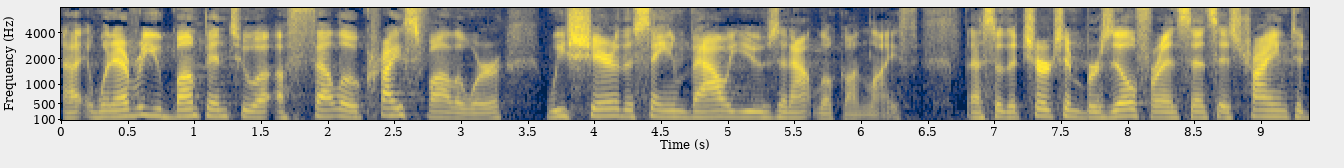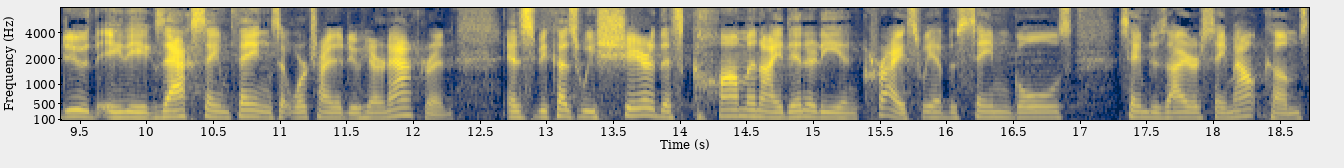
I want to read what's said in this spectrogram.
Uh, whenever you bump into a, a fellow Christ follower, we share the same values and outlook on life. Uh, so the church in Brazil, for instance, is trying to do the, the, exact same things that we're trying to do here in Akron. And it's because we share this common identity in Christ. We have the same goals, same desires, same outcomes,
